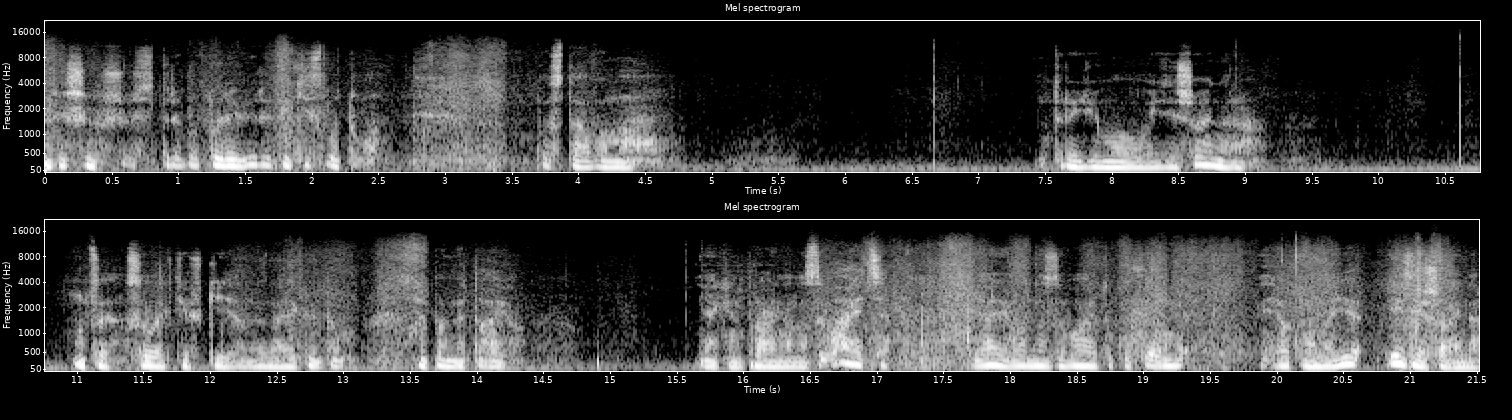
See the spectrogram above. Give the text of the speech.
Вирішив щось. Треба перевірити кислоту. Поставимо 3-дюймового зі шайнера. Ну це селектівський, я не знаю, як він там, не пам'ятаю, як він правильно називається. Я його називаю таку форму, як вона є, Easy Shiner.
